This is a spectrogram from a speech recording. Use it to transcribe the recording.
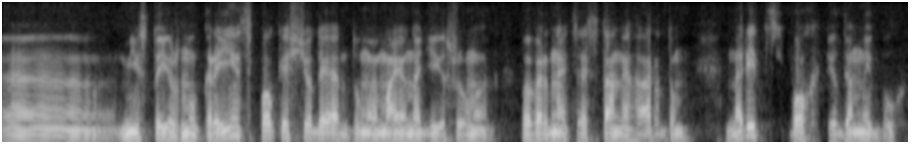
е, місто Южноукраїнськ поки що, де я думаю, маю надію, що воно повернеться стане гардом. На річці Бог, Південний Буг.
